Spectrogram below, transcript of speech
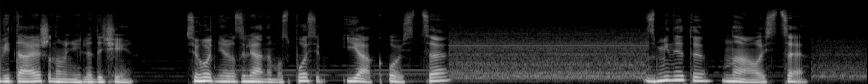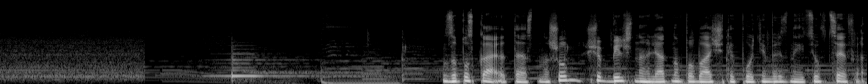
Вітаю, шановні глядачі! Сьогодні розглянемо спосіб, як ось це змінити на ось це. Запускаю тест на шум, щоб більш наглядно побачити потім різницю в цифрах.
